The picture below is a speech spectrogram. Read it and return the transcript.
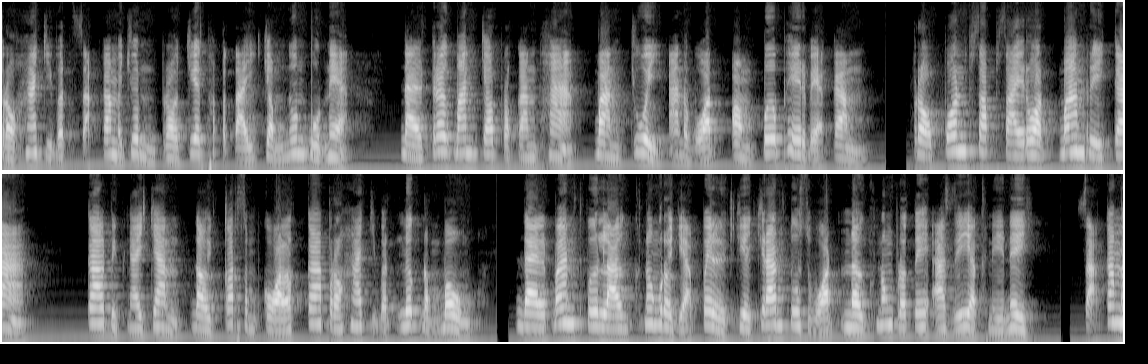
ប្រហារជីវិតសកម្មជន ប្រជាធិបតេយ្យចំនួន4នាក់ ដែលត្រូវបានចោទប្រកាន់ថា បានជួយអនុវត្តអំពើភេរវកម្មប្រព័ន្ធផ្សព្វផ្សាយរដ្ឋបានរាយការណ៍កាលពីថ្ងៃច័ន្ទដោយកត់សម្គាល់ការប្រហារជីវិតលើកដំបូងដែលបានធ្វើឡើងក្នុងរយៈពេលជាច្រើនទសវត្សរ៍នៅក្នុងប្រទេសអាស៊ីអាគ្នេយ៍នេះសកម្ម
